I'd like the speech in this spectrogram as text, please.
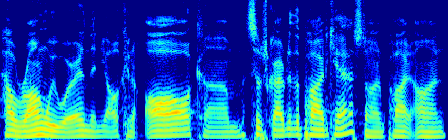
how wrong we were, and then y'all can all come subscribe to the podcast on pod, on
